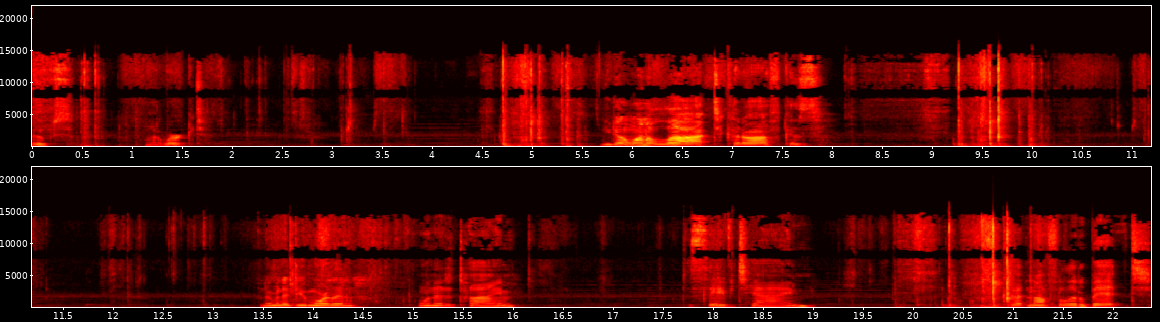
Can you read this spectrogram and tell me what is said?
Oops, well, that worked. You don't want a lot to cut off because I'm going to do more than one at a time to save time. Cutting off a little bit.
